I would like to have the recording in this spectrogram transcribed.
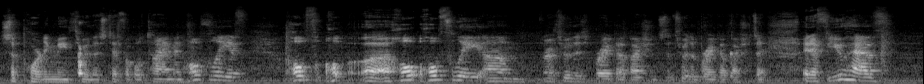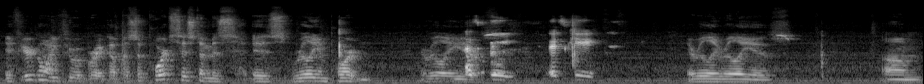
supporting me through this difficult time, and hopefully, if hope, ho- uh, ho- hopefully, um, or through this breakup, I should say, through the breakup, I should say, and if you have, if you're going through a breakup, a support system is is really important. It really is. That's key. It's key. It really, really is. Um,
